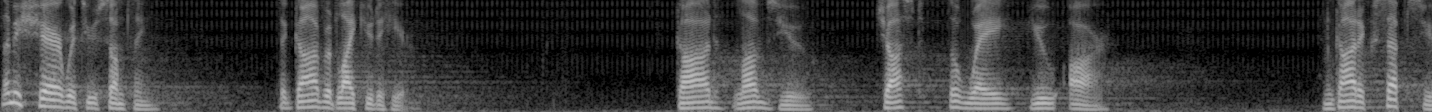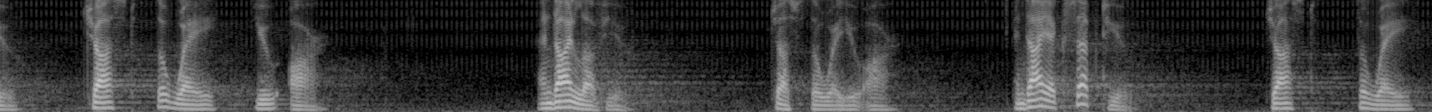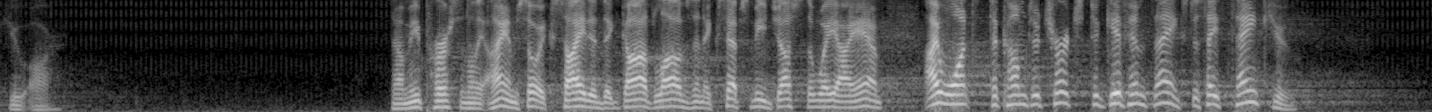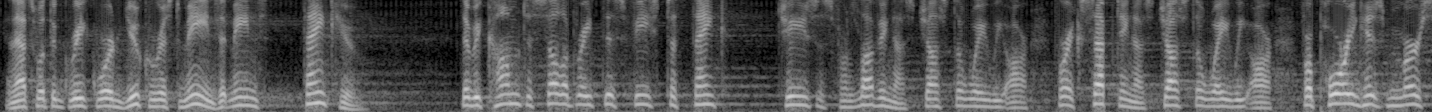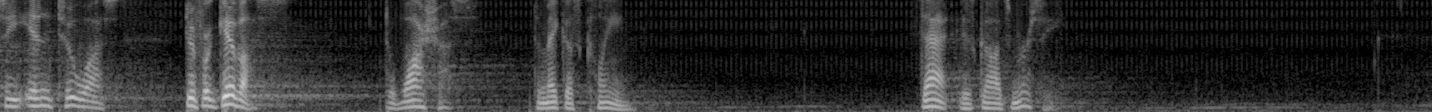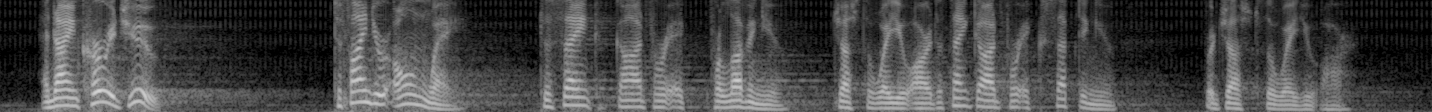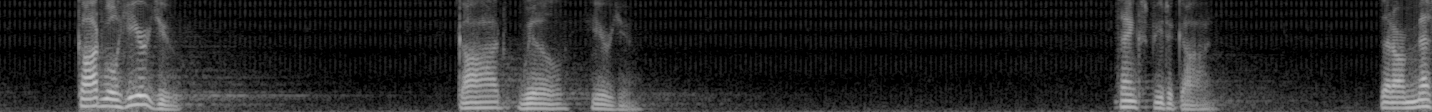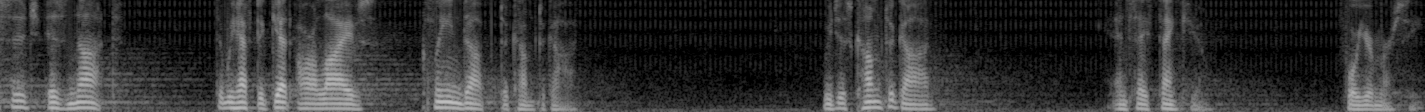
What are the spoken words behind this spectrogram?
Let me share with you something that God would like you to hear. God loves you just the way you are. And God accepts you just the way you are. And I love you just the way you are. And I accept you just the way you are. Now, me personally, I am so excited that God loves and accepts me just the way I am. I want to come to church to give Him thanks, to say thank you. And that's what the Greek word Eucharist means it means thank you that we come to celebrate this feast to thank Jesus for loving us just the way we are, for accepting us just the way we are, for pouring his mercy into us, to forgive us, to wash us, to make us clean. That is God's mercy. And I encourage you to find your own way to thank God for, for loving you just the way you are, to thank God for accepting you for just the way you are. God will hear you. God will hear you. Thanks be to God that our message is not that we have to get our lives cleaned up to come to God. We just come to God and say thank you for your mercy.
